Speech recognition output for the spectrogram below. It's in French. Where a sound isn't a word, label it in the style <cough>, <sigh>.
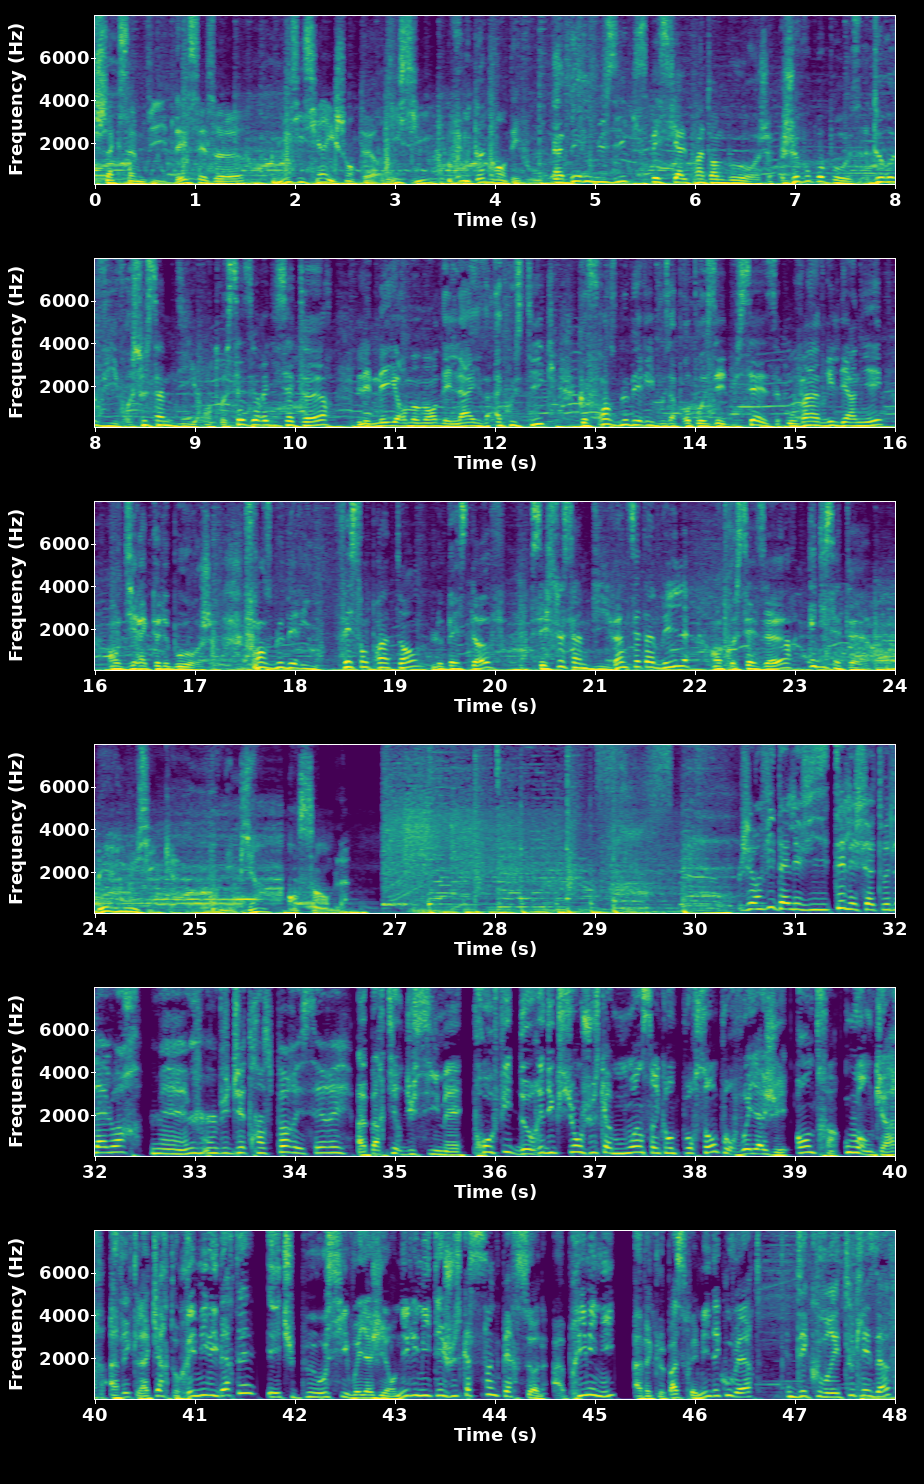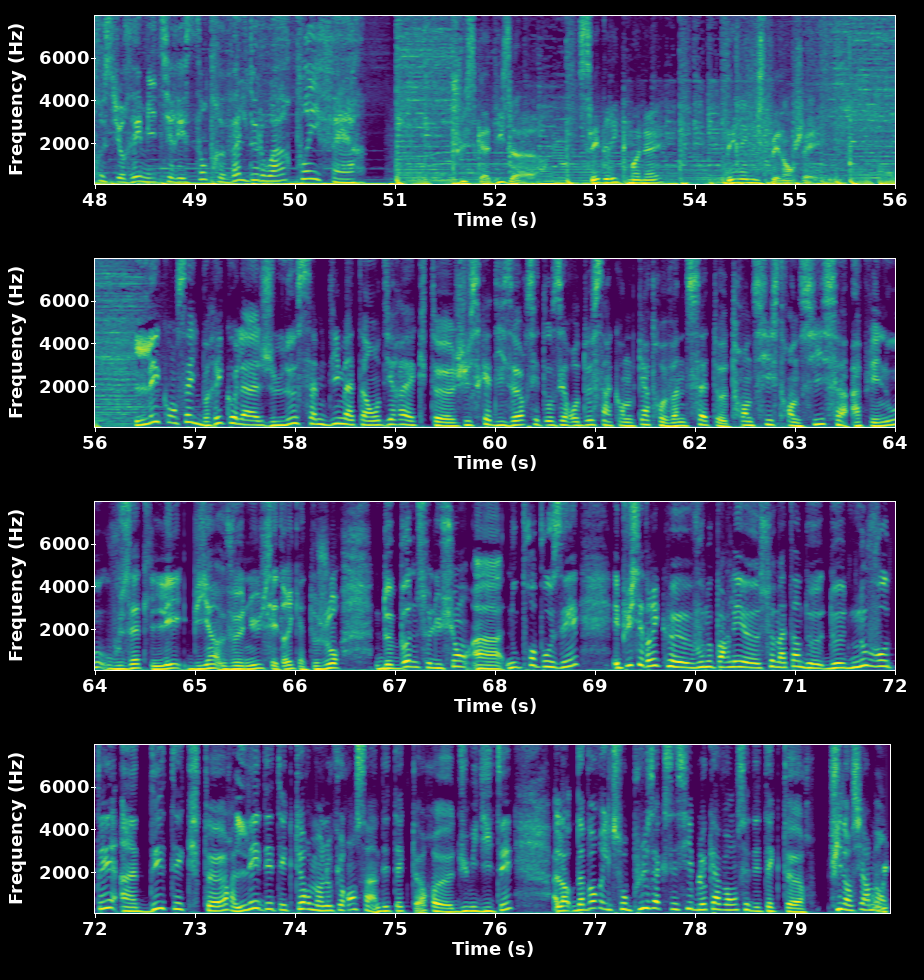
Chaque samedi dès 16h, musiciens et chanteurs d'ici vous donnent rendez-vous. À Berry Musique spécial Printemps de Bourges, je vous propose de revivre ce samedi entre 16h et 17h les meilleurs moments des lives acoustiques que France Bleu Berry vous a proposé du 16 au 20 avril dernier en direct de Bourges. France Bleu Berry fait son printemps, le best-of, c'est ce samedi 27 avril entre 16h et 17h. Berry Musique, on est bien ensemble. J'ai envie d'aller visiter les châteaux de la Loire, mais mon budget transport est serré. À partir du 6 mai, profite de réductions jusqu'à moins 50% pour voyager en train ou en car avec la carte Rémi Liberté. Et tu peux aussi voyager en illimité jusqu'à 5 personnes à prix mini avec le pass Rémi Découverte. Découvrez toutes les offres sur rémi-centrevaldeloire.fr. Jusqu'à 10h, Cédric Monet, Bérénice Bélanger. Les conseils bricolage le samedi matin en direct jusqu'à 10h, c'est au 02 54 27 36 36. Appelez-nous, vous êtes les bienvenus. Cédric a toujours de bonnes solutions à nous proposer. Et puis Cédric, euh, vous nous parlez euh, ce matin de, nouveautés, un détecteur, les détecteurs, mais en l'occurrence un détecteur euh, d'humidité. Alors d'abord, ils sont plus accessibles qu'avant ces détecteurs, financièrement.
